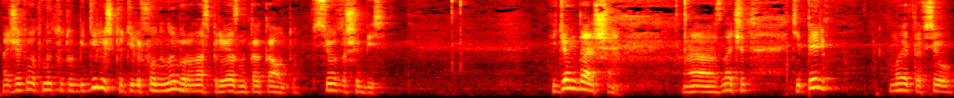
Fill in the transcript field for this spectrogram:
Значит, вот мы тут убедились, что телефонный номер у нас привязан к аккаунту. Все, зашибись. Идем дальше. А, значит, теперь мы это все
